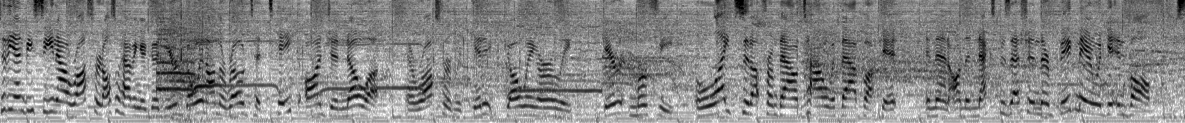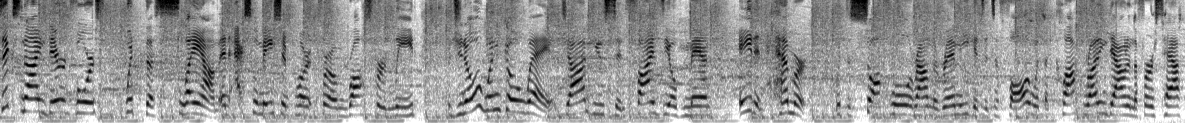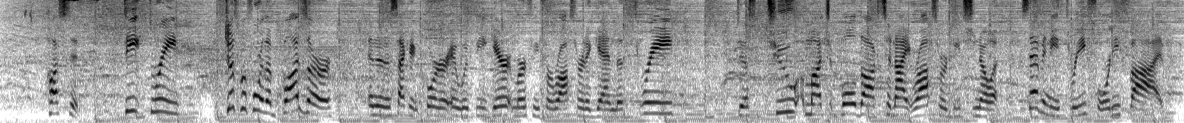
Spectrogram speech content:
To the NBC now, Rossford also having a good year, going on the road to take on Genoa. And Rossford would get it going early. Garrett Murphy lights it up from downtown with that bucket. And then on the next possession, their big man would get involved. 6'9 Derek Force with the slam, an exclamation point from Rossford lead. But Genoa wouldn't go away. John Houston finds the open man. Aiden Hemmer with the soft roll around the rim. He gets it to fall. And with the clock running down in the first half, Huston, deep three just before the buzzer. And then the second quarter, it would be Garrett Murphy for Rossford again. The three, just too much Bulldogs tonight. Rossford beats Genoa 73 45.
